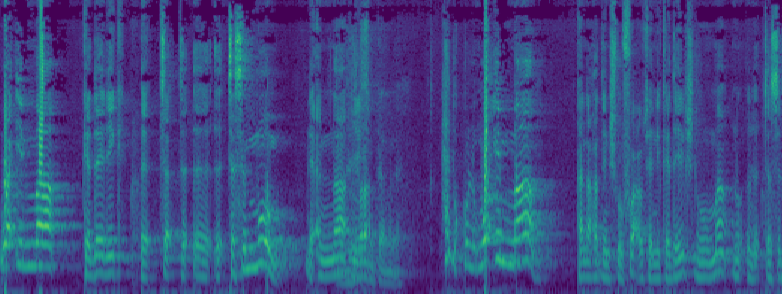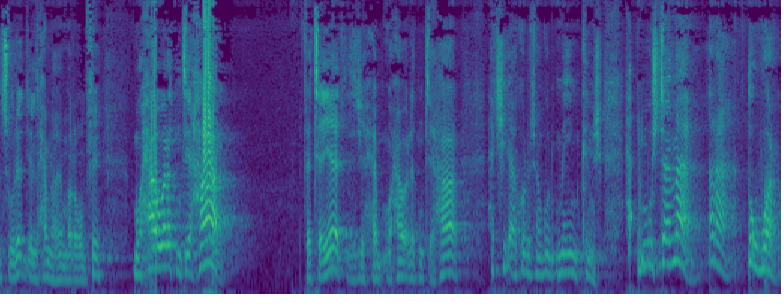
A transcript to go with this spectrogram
وإما كذلك تسمم لأن هذا كله. وإما أنا غادي نشوفوا عاوتاني كذلك شنو هما التسلسلات ديال الحمل غير مرغوب فيه. محاولة انتحار. فتيات تجي محاولة انتحار. هادشي كاع كله تنقول ما يمكنش. المجتمع راه تطور.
